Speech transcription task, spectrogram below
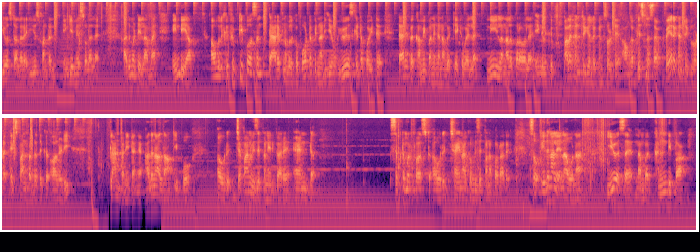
யூஎஸ் டாலரை யூஸ் பண்ணுறேன்னு எங்கேயுமே சொல்லலை. அது மட்டும் இல்லாமல் இந்தியா அவங்களுக்கு ஃபிஃப்டி பர்சன்ட் டேரிஃப் நம்மளுக்கு போட்ட பின்னாடியும் யூஎஸ் கிட்ட போயிட்டு டேரிஃபை கம்மி பண்ணுங்க நம்ம கேட்கவே இல்லை. நீ இல்லைனாலும் பரவாயில்ல எங்களுக்கு பல கண்ட்ரிகள் இருக்குன்னு சொல்லிட்டு அவங்க பிஸ்னஸை வேறு கண்ட்ரிகளோட எக்ஸ்பேண்ட் பண்ணுறதுக்கு ஆல்ரெடி பிளான் பண்ணிட்டாங்க. அதனால தான் இப்போது அவர் ஜப்பான் விசிட் பண்ணியிருக்காரு அண்ட் செப்டம்பர் ஃபர்ஸ்ட் அவர் சைனாக்கும் விசிட் பண்ண போகிறாரு ஸோ இதனால் என்ன ஆகும்னா யூஎஸை நம்ம கண்டிப்பாக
